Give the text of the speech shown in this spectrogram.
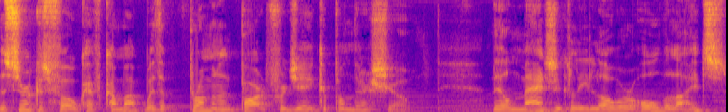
The circus folk have come up with a prominent part for Jacob on their show. They'll magically lower all the lights.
